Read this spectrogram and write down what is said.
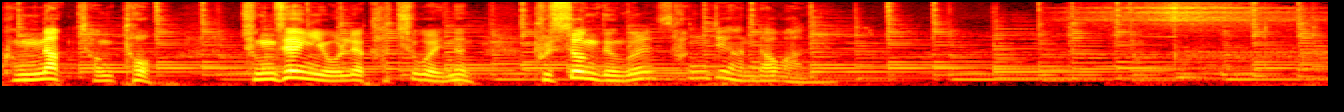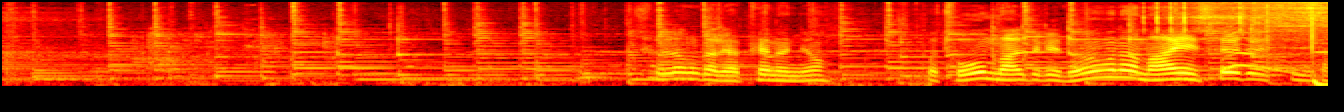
극락 정토, 중생이 원래 갖추고 있는 불성 등을 상징한다고 하네요. 출렁다리 옆에는요, 또 좋은 말들이 너무나 많이 쓰여져 있습니다.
